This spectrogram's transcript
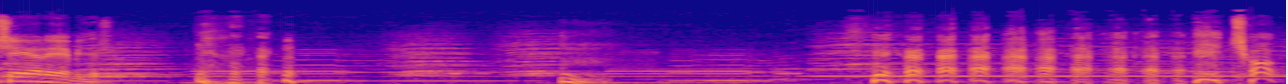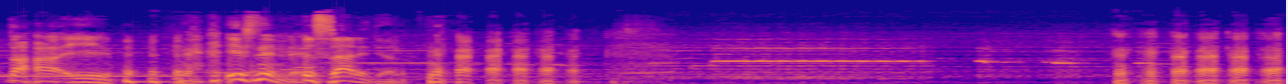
İşe yarayabilir. Çok daha iyi. İzninle. Israr ediyorum.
